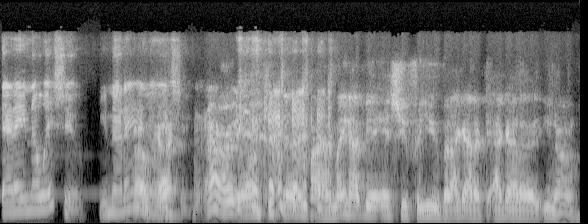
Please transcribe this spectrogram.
That ain't no issue. You know, that ain't no Okay, issue. all right. Well, I'll keep that in mind. It may not be an issue for you, but I gotta, I gotta, you know,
